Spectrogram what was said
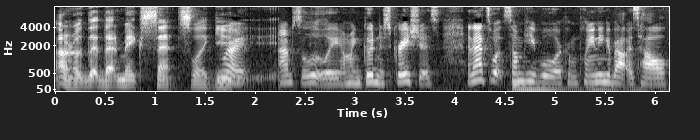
I don't know that that makes sense. Like, you, right absolutely i mean goodness gracious and that's what some people are complaining about is how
